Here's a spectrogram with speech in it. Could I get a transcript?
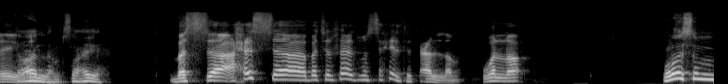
إيوه. تعلم صحيح. بس أحس Battlefield مستحيل تتعلم ولا؟ والله اسم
